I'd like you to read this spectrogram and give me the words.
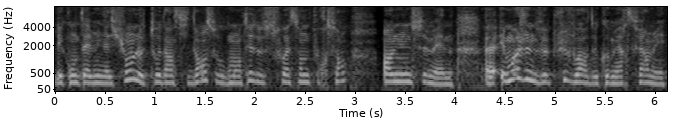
Les contaminations, le taux d'incidence ont augmenté de 60% en une semaine. et moi, je ne veux plus voir de commerce fermé.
